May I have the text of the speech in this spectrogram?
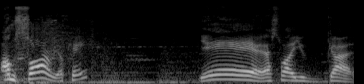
I'm sorry, okay? Yeah, that's why you got.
